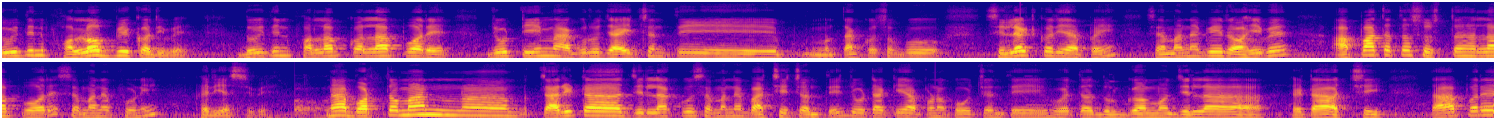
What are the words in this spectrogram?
ଦୁଇ ଦିନ ଫଲୋଅପ୍ ବି କରିବେ। ଦୁଇ ଦିନ ଫଲୋଅପ୍ କଲା ପରେ ଯେଉଁ ଟିମ୍ ଆଗରୁ ଯାଇଛନ୍ତି ତାଙ୍କୁ ସବୁ ସିଲେକ୍ଟ କରିବା ପାଇଁ ସେମାନେ ବି ରହିବେ। ଆପାତତଃ ସୁସ୍ଥ ହେଲା ପରେ ସେମାନେ ପୁଣି ଫେରିଆସିବେ। ନା ବର୍ତ୍ତମାନ ଚାରିଟା ଜିଲ୍ଲାକୁ ସେମାନେ ବାଛିଛନ୍ତି ଯେଉଁଟାକି ଆପଣ କହୁଛନ୍ତି ହୁଏତ ଦୁର୍ଗମ ଜିଲ୍ଲା ସେଇଟା ଅଛି। ତାପରେ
